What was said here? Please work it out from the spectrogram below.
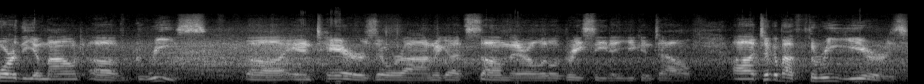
or the amount of grease uh, and tears that were on. We got some that are a little greasy that you can tell. Uh, it took about three years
